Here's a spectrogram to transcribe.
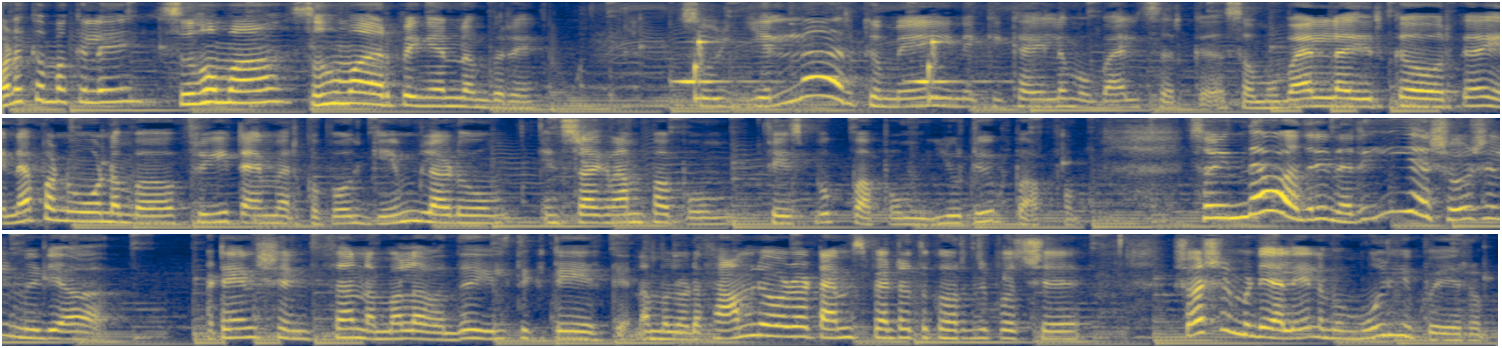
வணக்கம் மக்களே. சுகமா? சுகமாக இருப்பீங்கன்னு நம்புகிறேன் ஸோ எல்லாருக்குமே இன்னைக்கு கையில் மொபைல்ஸ் இருக்குது ஸோ மொபைலில் இருக்க ஒருக்க என்ன பண்ணுவோம்? நம்ம ஃப்ரீ டைம் இருக்கப்போ கேம் விளாடுவோம் இன்ஸ்டாகிராம் பார்ப்போம் ஃபேஸ்புக் பார்ப்போம் யூடியூப் பார்ப்போம். ஸோ இந்த மாதிரி நிறைய சோஷியல் மீடியா அட்டென்ஷன்ஸ் தான் நம்மளை வந்து இழுத்துக்கிட்டே இருக்குது நம்மளோட ஃபேமிலியோட டைம் ஸ்பெண்ட்றது குறைஞ்சி போச்சு. சோஷியல் மீடியாலேயே நம்ம மூழ்கி போயிடும்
